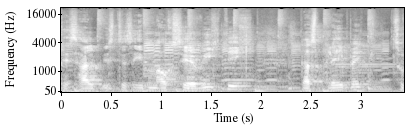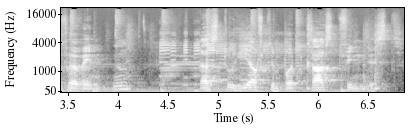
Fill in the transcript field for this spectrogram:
Deshalb ist es eben auch sehr wichtig, das Playback zu verwenden, das du hier auf dem Podcast findest.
